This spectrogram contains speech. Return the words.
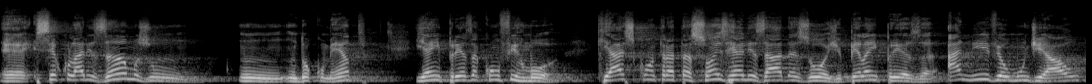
é, circularizamos um, um, um documento e a empresa confirmou que as contratações realizadas hoje pela empresa a nível mundial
